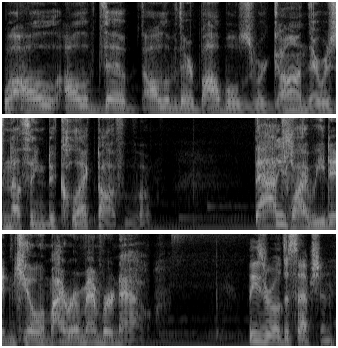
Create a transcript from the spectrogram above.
Well, all all of the all of their baubles were gone. There was nothing to collect off of them. That's Please- why we didn't kill him. I remember now. Please roll deception.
